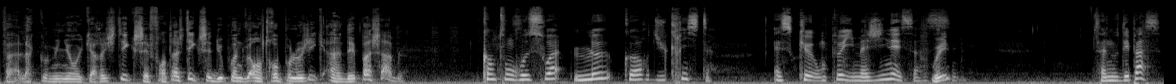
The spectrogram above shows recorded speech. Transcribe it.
Enfin, la communion eucharistique, c'est fantastique, c'est du point de vue anthropologique indépassable. Quand on reçoit le corps du Christ, est-ce qu'on peut imaginer ça? Oui. Ça nous dépasse.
